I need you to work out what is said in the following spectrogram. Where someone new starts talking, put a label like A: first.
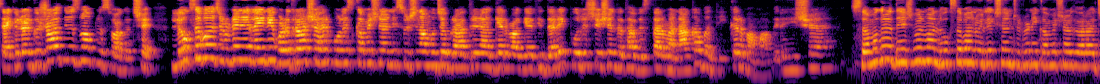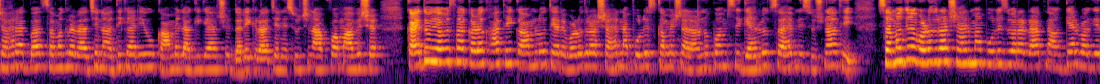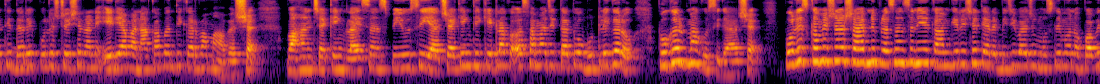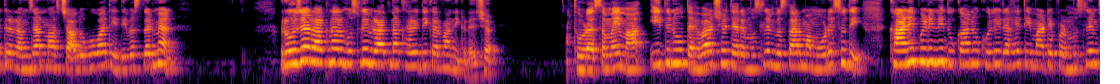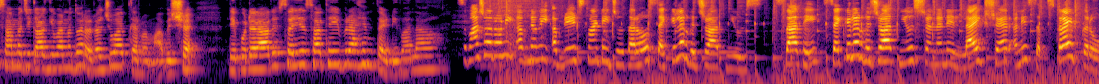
A: Secular Gujarat ન્યૂઝમાં આપનું સ્વાગત છે. લોકસભા ચૂંટણીને લઈને વડોદરા શહેર પોલીસ કમિશનરની સૂચના મુજબ રાત્રિના અગિયાર વાગ્યાથી દરેક પોલીસ સ્ટેશન તથા વિસ્તારમાં નાકાબંધી કરવામાં આવી રહી છે. સમગ્ર દેશભરમાં લોકસભાનું ઇલેક્શન ચૂંટણી કમિશનર દ્વારા જાહેરાત બાદ સમગ્ર રાજ્યના અધિકારીઓ કામે લાગી ગયા છે. દરેક રાજ્યને સૂચના આપવામાં આવી છે. કાયદો વ્યવસ્થા કડક હાથે કામ લો ત્યારે વડોદરા શહેરના પોલીસ કમિશનર અનુપમસિંહ ગેહલોત સાહેબની સૂચનાથી સમગ્ર વડોદરા શહેરમાં પોલીસ દ્વારા રાતના અગિયાર વાગ્યાથી દરેક પોલીસ સ્ટેશન અને એરિયામાં નાકાબંધી કરવામાં આવે છે. વાહન ચેકિંગ લાયસન્સ, પીયુસી આ ચેકિંગથી કેટલાક અસામાજિક તત્વો બુટલેગરો ભૂગર્ભમાં ઘૂસી ગયા છે. પોલીસ કમિશનર સાહેબની પ્રશંસનીય કામગીરી છે. ત્યારે બીજી બાજુ મુસ્લિમોનો પવિત્ર રમઝાન માસ ચાલુ હોવાથી દિવસ દરમિયાન રોજા રાખનાર મુસ્લિમ રાતના ખરીદી કરવા નીકળે છે. થોડા સમયમાં ઈદનો તહેવાર છે ત્યારે મુસ્લિમ વિસ્તારમાં મોડે સુધી ખાણીપીણીની દુકાનો ખુલ્લી રહે તે માટે પણ મુસ્લિમ સામાજિક આગેવાનો દ્વારા રજૂઆત કરવામાં આવી છે. રિપોર્ટર આરિફ સૈયદ સાથે ઇબ્રાહિમ તડીવાલા.
B: સમાચારોની અવનવી અપડેટ્સ માટે જોતા રહો સેક્યુલર ગુજરાત ન્યૂઝ. સાથે સેક્યુલર ગુજરાત ન્યૂઝ ચેનલને લાઇક શેર અને સબસ્ક્રાઇબ કરો.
